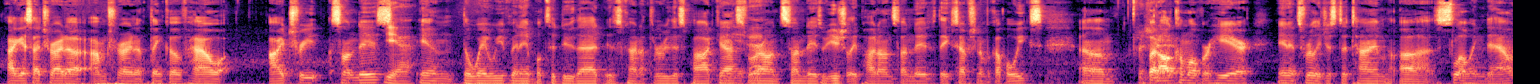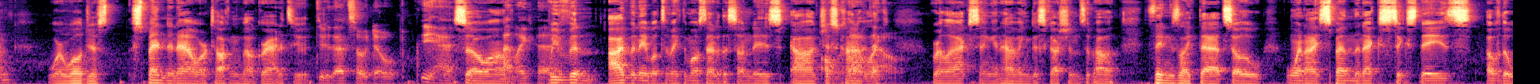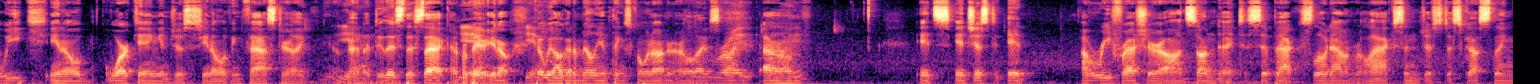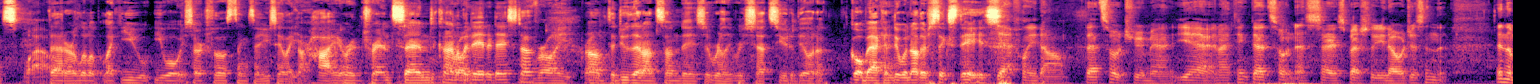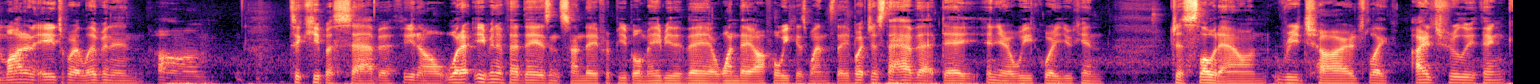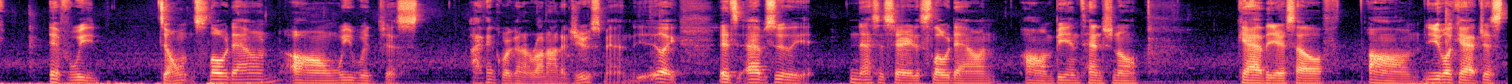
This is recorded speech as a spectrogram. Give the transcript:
I guess I try to. I'm trying to think of how I treat Sundays. Yeah. And the way we've been able to do that is kind of through this podcast. Yeah. We're on Sundays. We usually pod on Sundays, with the exception of a couple weeks. Um, but I'll come over here, and it's really just a time uh, slowing down where we'll just spend an hour talking about gratitude. Dude, that's so dope. Yeah. So um, I like that. We've been. I've been able to make the most out of the Sundays. Uh, just Oh, kind of like doubt. relaxing and having discussions about things like that. So when I spend the next six days of the week, you know, working and just you know living faster, like you know, Yeah. gotta do this, this, that, gotta Yeah. prepare. You know, Yeah. we all got a million things going on in our lives. Right. Um, right. It's it just it a refresher on Sunday to sit back, slow down, relax, and just discuss things Wow. that are a little like you. You always search for those things that you say like are higher and transcend kind of the day to day stuff. Right. right. Um, to do that on Sundays, it really resets you to be able to go back and do another six days. Definitely down. That's so true, man. Yeah, and I think that's so necessary, especially you know, just in the in the modern age we're living in, um, to keep a Sabbath. You know, what even if that day isn't Sunday for people, maybe the day or one day off a week is Wednesday, but just to have that day in your week where you can just slow down, recharge. Like I truly think if we don't slow down, um, we would just. I think we're gonna run out of juice, man. Like it's absolutely necessary to slow down, um, be intentional, gather yourself. Um, you look at just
